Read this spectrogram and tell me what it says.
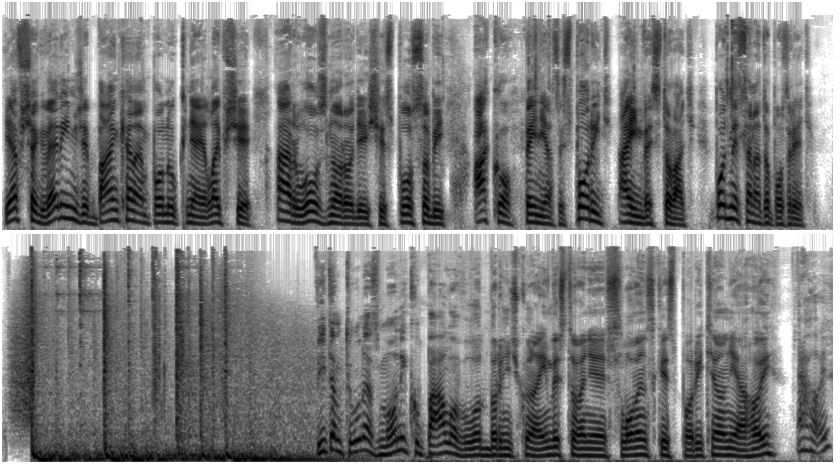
Ja však verím, že banka nám ponúkne aj lepšie a rôznorodejšie spôsoby, ako peniaze sporiť a investovať. Poďme sa na to pozrieť. Vítam tu u nás Moniku Pálovú, odborníčku na investovanie v slovenskej sporiteľni. Ahoj. Ahoj.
